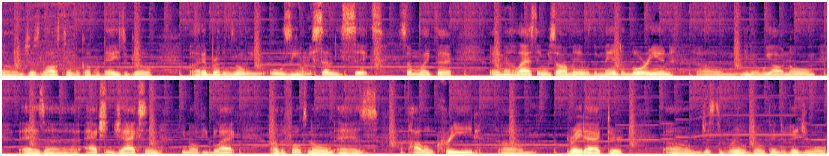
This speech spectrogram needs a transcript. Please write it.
Um, just lost him a couple days ago. Uh, that brother was only, was he, only 76? Something like that. And uh, last thing we saw, man, was the Mandalorian. Um, you know, we all know him as uh, Action Jackson. You know, if he black, other folks know him as Apollo Creed. Um, great actor, um, just a real dope individual.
